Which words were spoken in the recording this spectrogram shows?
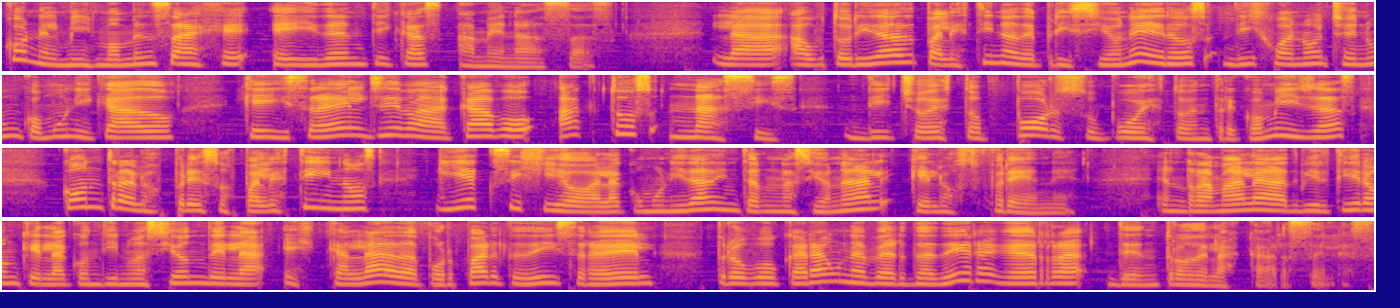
con el mismo mensaje e idénticas amenazas. La Autoridad Palestina de Prisioneros dijo anoche en un comunicado que Israel lleva a cabo actos nazis, dicho esto por supuesto entre comillas, contra los presos palestinos y exigió a la comunidad internacional que los frene. En Ramallah advirtieron que la continuación de la escalada por parte de Israel provocará una verdadera guerra dentro de las cárceles.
